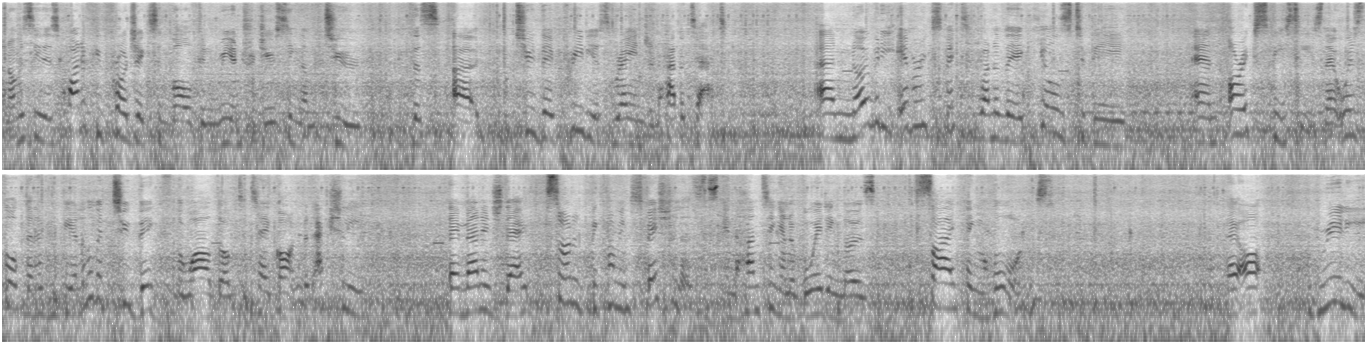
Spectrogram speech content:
And obviously, there's quite a few projects involved in reintroducing them to this uh, to their previous range and habitat. And nobody ever expected one of their kills to be an oryx species. They always thought that it would be a little bit too big for the wild dog to take on, but actually they managed, they started becoming specialists in hunting and avoiding those scything horns. They are really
